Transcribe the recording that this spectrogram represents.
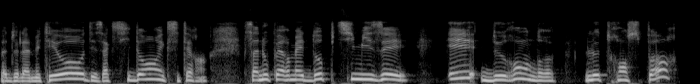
de la météo, des accidents, etc. Ça nous permet d'optimiser et de rendre le transport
